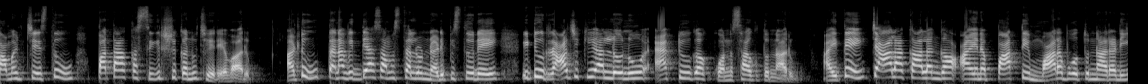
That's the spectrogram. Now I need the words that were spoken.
కామెంట్ చేస్తూ పతాక శీర్షికను చేరేవారు. అటు తన విద్యా సంస్థలను నడిపిస్తూనే ఇటు రాజకీయాల్లోనూ యాక్టివ్గా కొనసాగుతున్నారు. అయితే చాలా కాలంగా ఆయన పార్టీ మారబోతున్నారని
